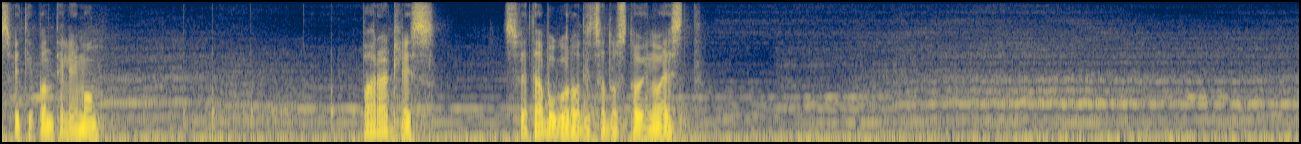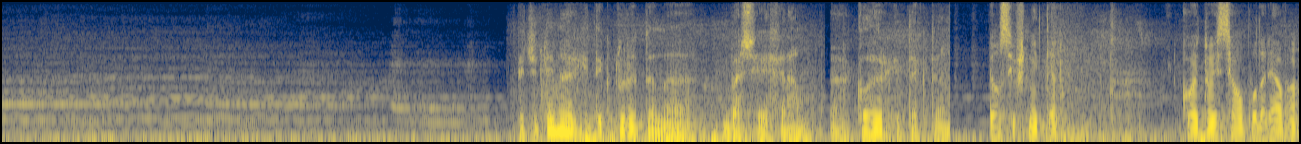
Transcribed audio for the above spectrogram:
Свети Пантелеймон. Параклис Света Богородица достойно ест. Впечатлива е архитектурата на вашия храм. Кой е архитекта? Йосиф Шнитер, който изцяло подарява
